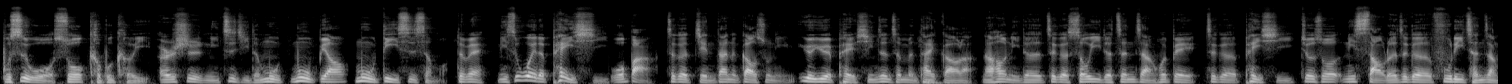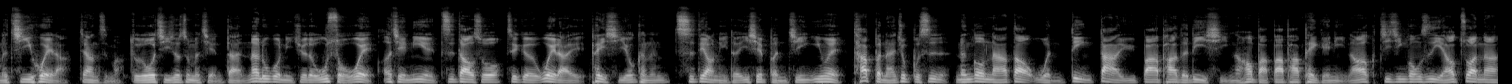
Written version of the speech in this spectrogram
不是我说可不可以，而是你自己的目目标目的是什么，对不对？你是为了配息，我把这个简单的告诉你，月月配，行政成本太高了，然后你的这个收益的增长会被这个配息，就是说你少了这个复利成长的机会啦，这样子嘛，逻辑就这么简单。那如果你觉得无所谓，而且你也知道说这个未来配息有可能吃掉你的一些本金，因为它本来就不是能够拿到稳定大于八。八趴的利息，然后把八趴配给你，然后基金公司也要赚啊。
